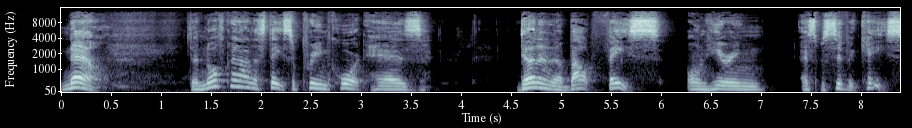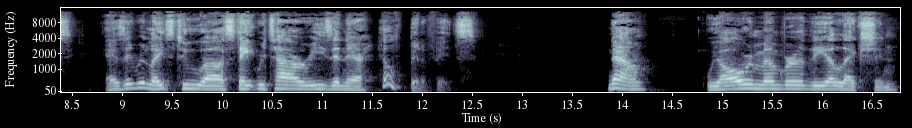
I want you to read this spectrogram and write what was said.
Now, the North Carolina State Supreme Court has done an about face on hearing a specific case as it relates to uh, state retirees and their health benefits. Now, we all remember the election,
